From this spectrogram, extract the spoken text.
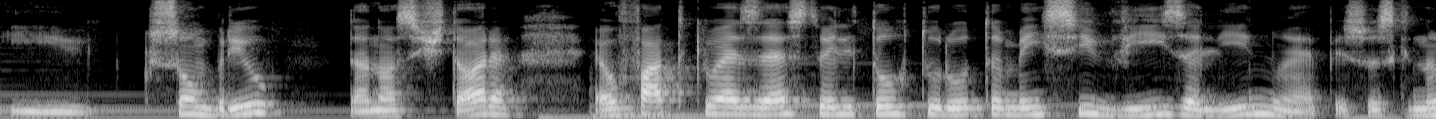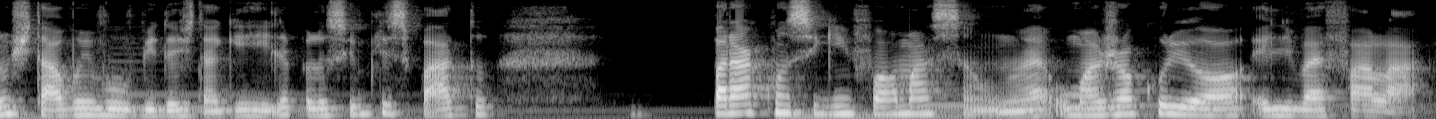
e sombrio da nossa história é o fato que o exército ele torturou também civis ali, não é? Pessoas que não estavam envolvidas na guerrilha pelo simples fato para conseguir informação, não é? O Major Curió, ele vai falar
